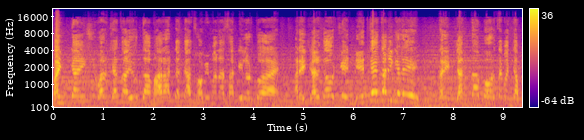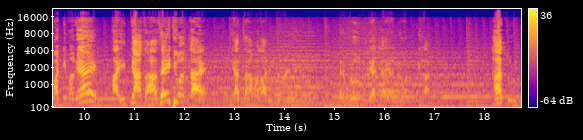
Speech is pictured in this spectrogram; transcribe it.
पंच्याऐंशी वर्षाचा योद्धा महाराष्ट्राच्या स्वाभिमानासाठी लढतोय. आणि जळगावचे नेते जरी गेले तरी जनता पवार साहेबांच्या पाठीमागे हा इतिहास आजही जिवंत आहे. याचा आम्हाला अभिमान आहे. आणि म्हणून उद्याच्या या निवडणुकीला हात जोडून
